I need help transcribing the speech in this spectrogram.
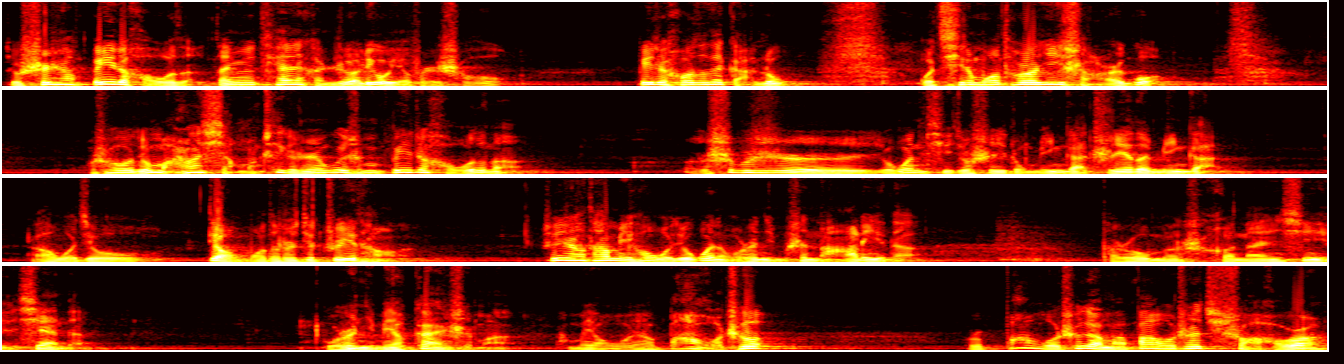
就身上背着猴子，但因为天很热，六月份的时候背着猴子在赶路，我骑着摩托一闪而过，我说我就马上想，这个人为什么背着猴子呢？是不是有问题？就是一种敏感，职业的敏感。然后我就调摩托车去追他了。追上他们以后，我就问我说：“你们是哪里的？”他说：“我们是河南新野县的。”我说：“你们要干什么？”他们要我要扒火车。我说：“扒火车干嘛？扒火车去耍猴啊？”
